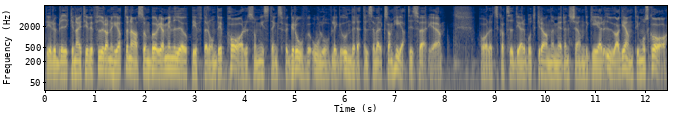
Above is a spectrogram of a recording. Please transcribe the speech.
Det är rubrikerna i TV4-nyheterna som börjar med nya uppgifter om det par som misstänks för grov olovlig underrättelseverksamhet i Sverige. Paret ska tidigare bott granne med en känd GRU-agent i Moskva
